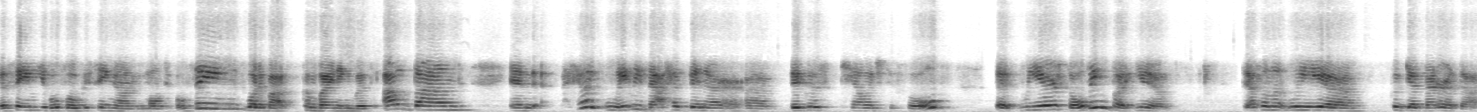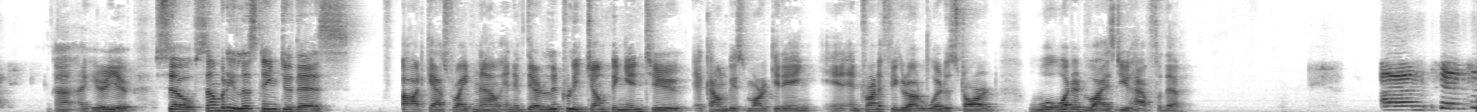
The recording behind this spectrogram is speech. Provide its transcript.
the same people focusing on multiple things? What about combining with outbound? And I feel like lately that has been our uh, biggest challenge to solve that we are solving, but you know, definitely. Uh, could get better at that. Uh, I hear you. So, somebody listening to this podcast right now, and if they're literally jumping into account based marketing and, and, trying to figure out where to start, what advice do you have for them? Um, so, to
